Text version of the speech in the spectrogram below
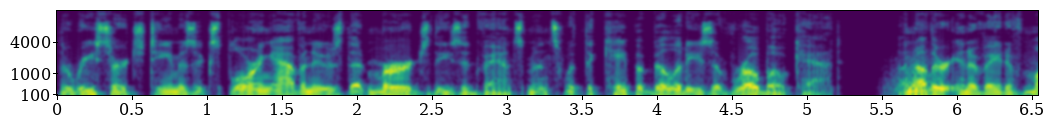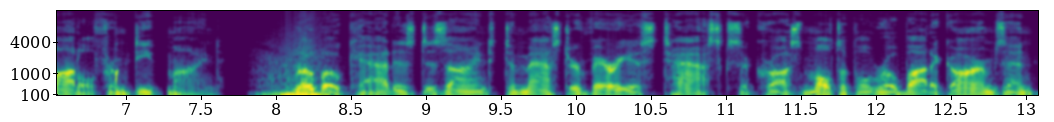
the research team is exploring avenues that merge these advancements with the capabilities of RoboCat, another innovative model from DeepMind. RoboCat is designed to master various tasks across multiple robotic arms and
